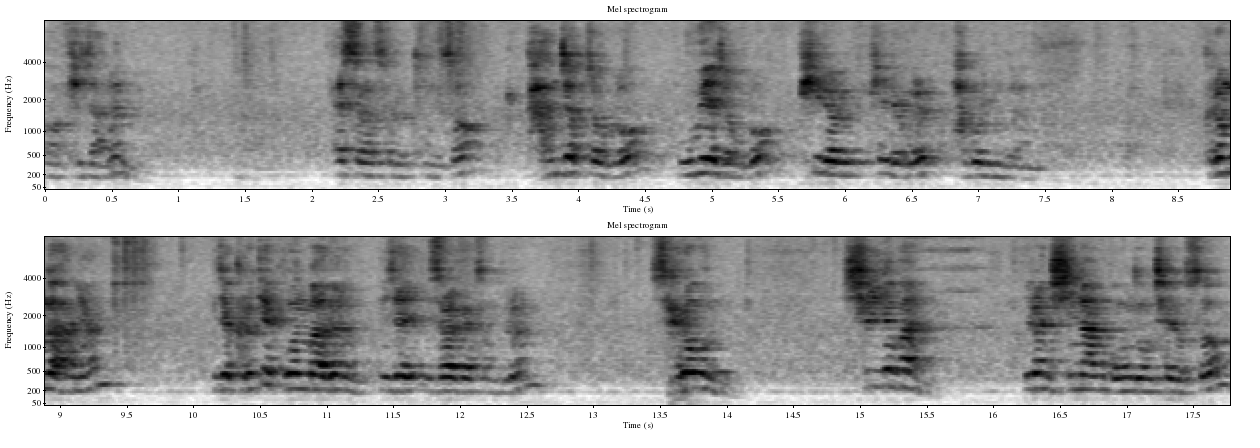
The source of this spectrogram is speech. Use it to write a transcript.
어, 기자는 에스라서를 통해서 간접적으로 우회적으로 피력을, 피력을 하고 있는 거란 말이에요. 그런가 하면 이제 그렇게 구원받은 이제 이스라엘 백성들은 새로운 신령한 이런 신앙 공동체로서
